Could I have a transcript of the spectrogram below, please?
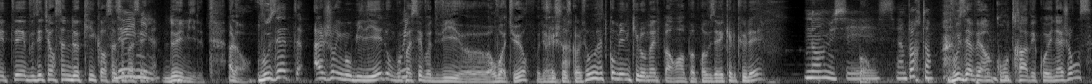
était. Vous étiez enceinte de qui quand ça s'est passé? Émile. De Émile. Alors, vous êtes agent immobilier, donc vous Oui. passez votre vie en voiture, faut dire les choses ça. comme ça. Vous faites combien de kilomètres par an à peu près? Vous avez calculé? Non, mais c'est important. Vous avez un contrat avec quoi Une agence?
